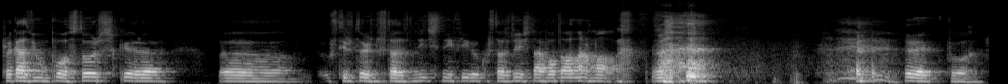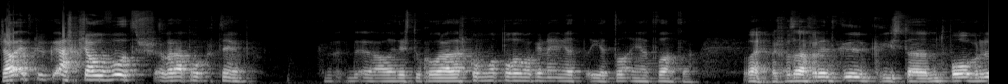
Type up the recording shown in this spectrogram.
por acaso vi um post hoje que era ah, os tiroteios nos Estados Unidos significa que os Estados Unidos está a voltar ao normal. é que porra. Já, é porque acho que já houve outros, agora há pouco tempo. Além deste do Colorado, acho que houve uma porra qualquer em At- em Atl- em Atlanta. Ué, vais passar à frente que, que isto está muito pobre.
